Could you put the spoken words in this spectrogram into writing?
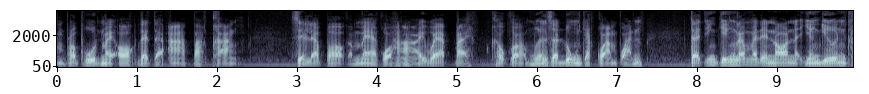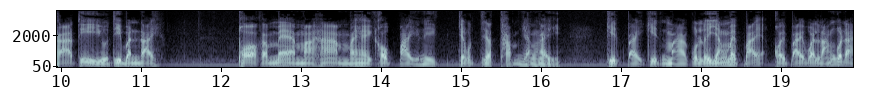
ำเพราะพูดไม่ออกได้แต่อ้าปากค้าง เสร็จแล้วพ่อกับแม่ก็หายแวบไป เขาก็เหมือนสะดุ้งจากความฝัน แต่จริง ๆ แล้วไม่ได้นอนนะยังยืนคาที่อยู่ที่บันได พ่อกับแม่มาห้ามไม่ให้เขาไปนี่จะจะทำยังไง คิดไปคิดมาก็เลยยังไม่ไป ค่อยไปวันหลังก็ได้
